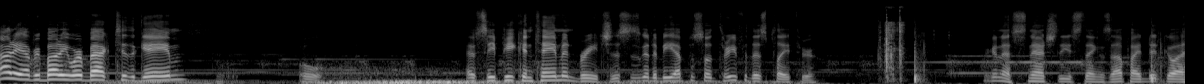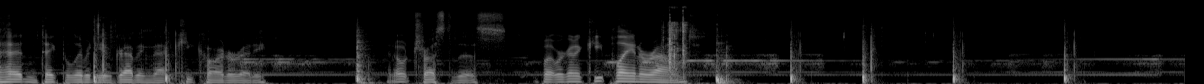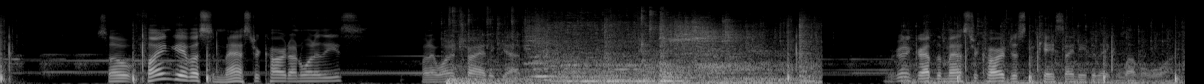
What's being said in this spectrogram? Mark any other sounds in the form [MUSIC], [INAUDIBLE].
Howdy, everybody. We're back to the game. Oh. SCP Containment Breach. This is going to be episode 3 for this playthrough. We're going to snatch these things up. I did go ahead and take the liberty of grabbing that key card already. I don't trust this, but we're going to keep playing around. So, Fine gave us a MasterCard on one of these, but I want to try it again. To grab the MasterCard just in case I need to make a level 1.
